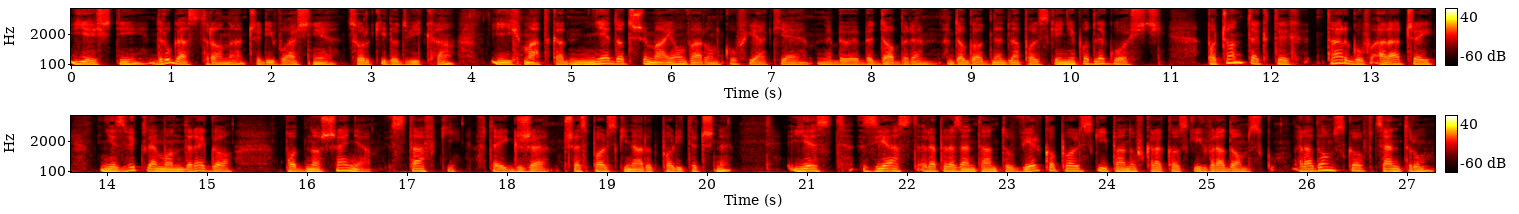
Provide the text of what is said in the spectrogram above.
jeśli druga strona, czyli właśnie córki Ludwika i ich matka, nie dotrzymają warunków, jakie byłyby dobre, dogodne dla polskiej niepodległości. Początek tych targów, a raczej niezwykle mądrego podnoszenia stawki w tej grze przez polski naród polityczny jest zjazd reprezentantów Wielkopolski i panów krakowskich w Radomsku. Radomsko w centrum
